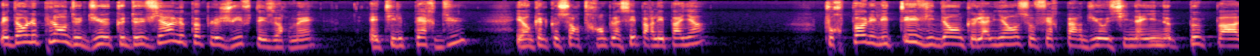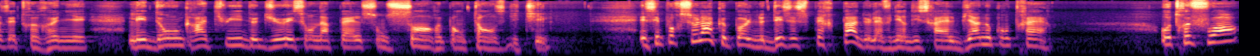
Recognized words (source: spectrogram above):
Mais dans le plan de Dieu, que devient le peuple juif désormais Est-il perdu et en quelque sorte remplacé par les païens? Pour Paul, il est évident que l'alliance offerte par Dieu au Sinaï ne peut pas être reniée. Les dons gratuits de Dieu et son appel sont sans repentance, dit-il. Et c'est pour cela que Paul ne désespère pas de l'avenir d'Israël, bien au contraire. Autrefois,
